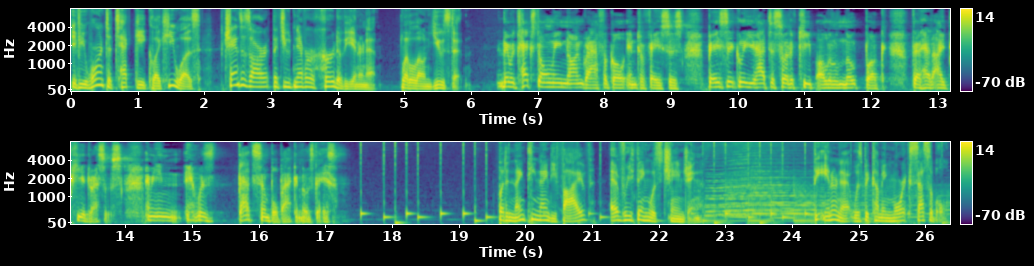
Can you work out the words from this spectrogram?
If you weren't a tech geek like he was, chances are that you'd never heard of the internet, let alone used it. They were text only, non graphical interfaces. Basically, you had to sort of keep a little notebook that had IP addresses. I mean, it was that simple back in those days. But in 1995, everything was changing. The internet was becoming more accessible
